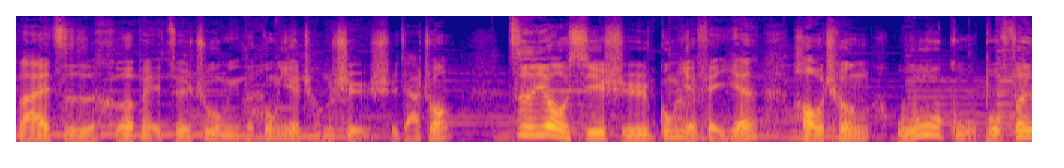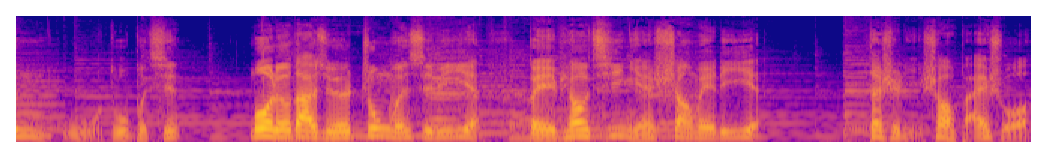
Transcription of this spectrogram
来自河北最著名的工业城市石家庄，自幼吸食工业废烟，号称五谷不分，五毒不侵。末流大学中文系毕业，北漂七年尚未立业。但是李少白说，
